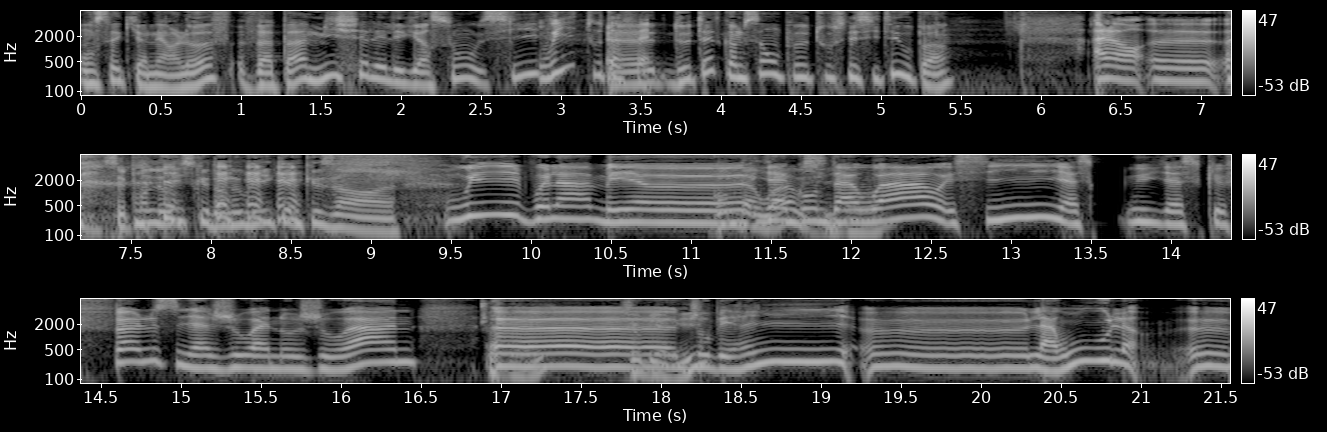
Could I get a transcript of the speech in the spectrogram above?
On sait qu'il y a Nerlof va pas. Michel et les garçons aussi. Oui, tout à fait. de tête comme ça, on peut tous les citer ou pas? Alors, euh... c'est prendre le risque d'en oublier quelques-uns. Oui, voilà, mais euh, il y a Gondawa aussi, il y a il y a Scuffles, il y a Johanno Johan, euh, Joe Berry, euh, La Houle. Euh,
